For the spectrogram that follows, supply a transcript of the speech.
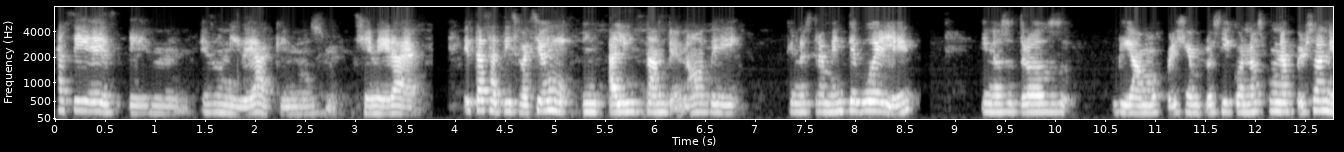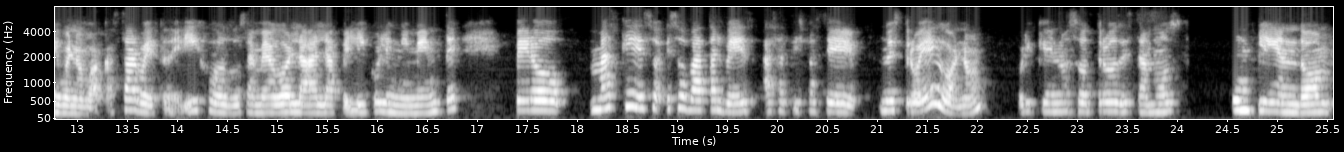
Así es, eh, es una idea que nos genera esta satisfacción al instante, ¿no? De que nuestra mente vuele y nosotros, digamos, por ejemplo, si conozco una persona y bueno, voy a casar, voy a tener hijos, o sea, me hago la, la película en mi mente, pero más que eso, eso va tal vez a satisfacer nuestro ego, ¿no? Porque nosotros estamos cumpliendo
